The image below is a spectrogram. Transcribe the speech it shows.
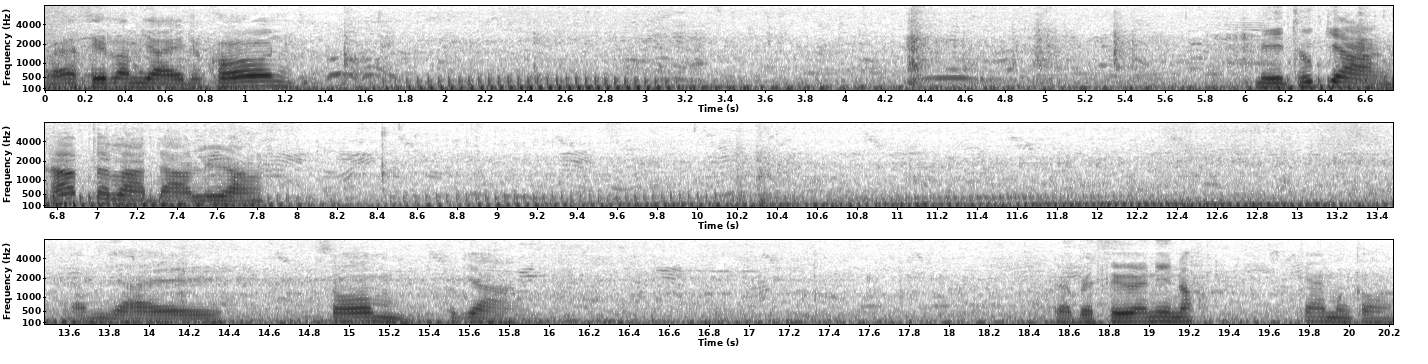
แวะ ซื้อลำไยทุกคน มีทุกอย่างครับตลาดดาวเรืองลำไยส้มทุกอย่าง เดี๋ยวไปซื้ออันนี้เนาะแก้มังกร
